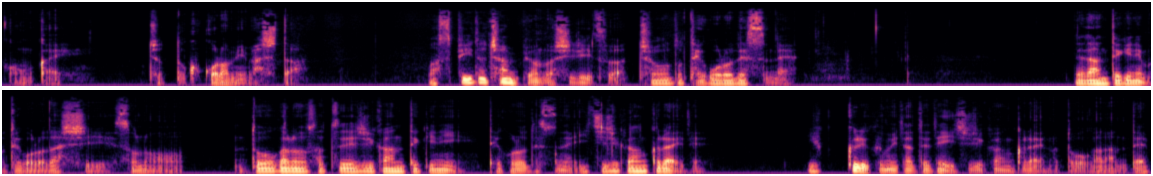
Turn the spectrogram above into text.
今回ちょっと試みました。まあ、スピードチャンピオンのシリーズはちょうど手頃ですね。値段的にも手頃だし、その動画の撮影時間的に手頃ですね。1時間くらいで、ゆっくり組み立てて1時間くらいの動画なんで、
